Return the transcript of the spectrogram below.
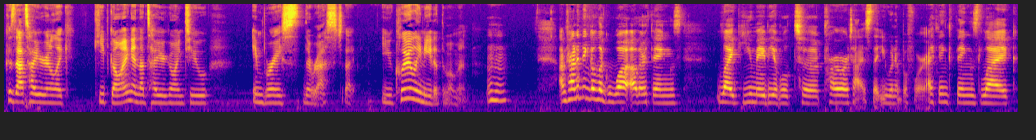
Because that's how you're gonna like keep going, and that's how you're going to embrace the rest that you clearly need at the moment. Mm-hmm. I'm trying to think of like what other things like you may be able to prioritize that you wouldn't before. I think things like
